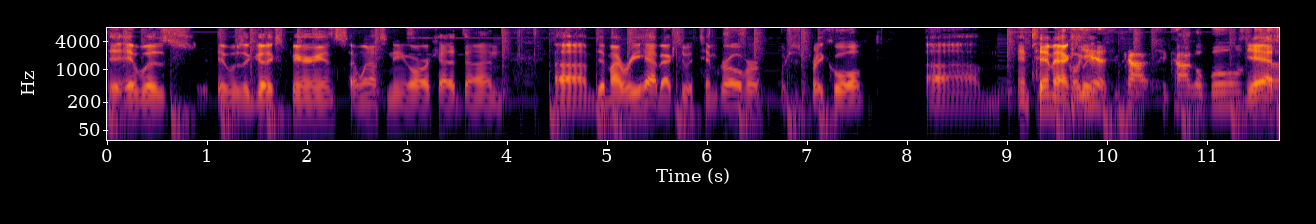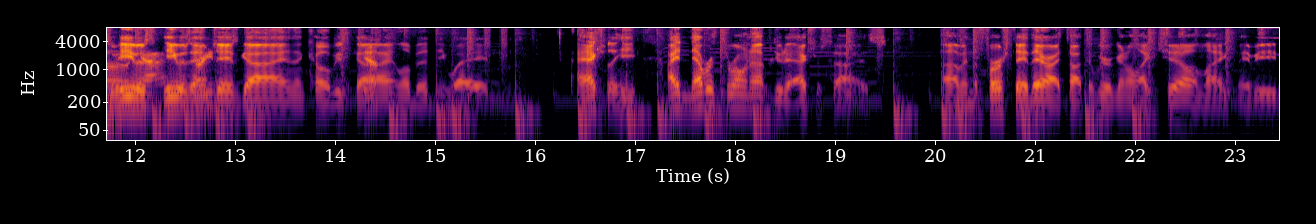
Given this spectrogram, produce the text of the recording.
it, it was it was a good experience. I went out to New York, had it done. Um, did my rehab actually with Tim Grover, which is pretty cool. Um, and Tim actually, oh yeah, Chicago, Chicago Bulls. Yeah, so he uh, was guy, he was MJ's guy, and then Kobe's guy, yep. and a little bit of D Wade. Actually, he I had never thrown up due to exercise. Um, and the first day there, I thought that we were gonna like chill and like maybe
